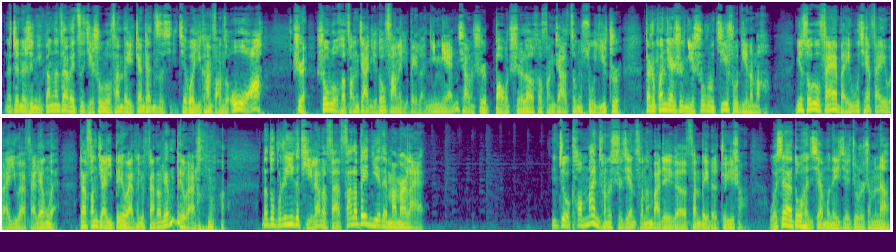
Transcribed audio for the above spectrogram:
那真的是你刚刚在为自己收入翻倍沾沾自喜，结果一看房子，哇！是收入和房价你都翻了一倍了，你勉强是保持了和房价增速一致，但是关键是你收入基数低了嘛？你收入翻一倍，五千翻一万，一万翻两万，但房价一百万，它就翻到两百万了嘛？那都不是一个体量的翻，翻了倍你也得慢慢来，你只有靠漫长的时间才能把这个翻倍的追上。我现在都很羡慕那些就是什么呢？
